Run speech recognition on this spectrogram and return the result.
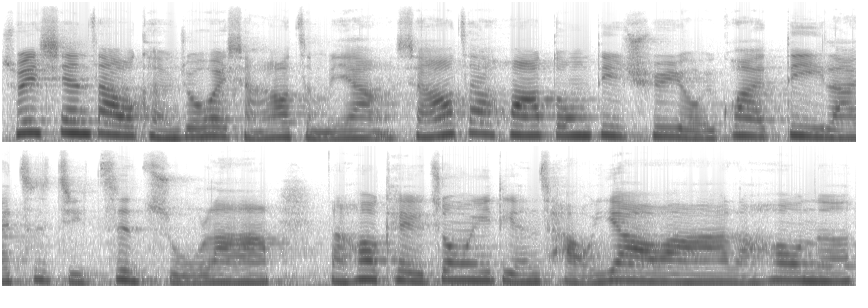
所以现在我可能就会想要怎么样？想要在花东地区有一块地来自给自足啦，然后可以种一点草药啊，然后呢，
